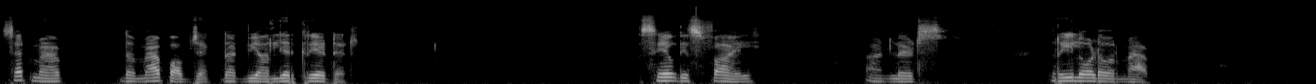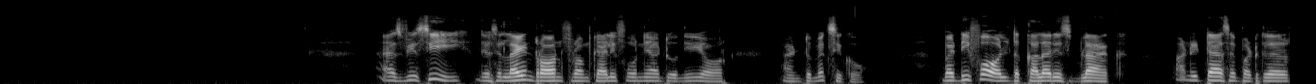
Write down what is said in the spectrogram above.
set map the map object that we earlier created. Save this file and let's reload our map. As we see, there's a line drawn from California to New York and to Mexico. By default, the color is black and it has a particular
